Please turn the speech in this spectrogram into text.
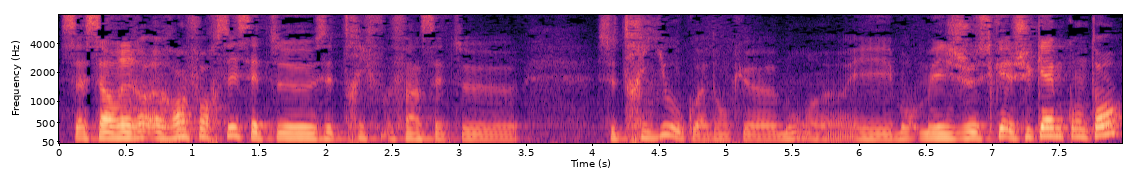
ça, ça aurait re- renforcé cette, euh, cette, enfin, cette, euh, ce trio, quoi. Donc euh, bon, euh, et bon, mais je, suis- je suis quand même content.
